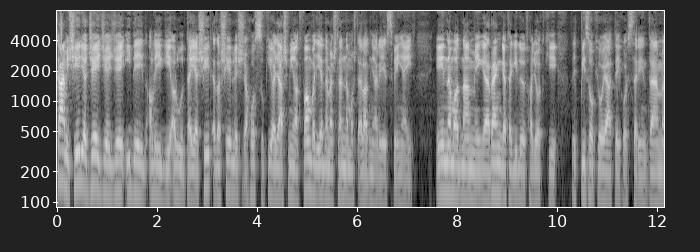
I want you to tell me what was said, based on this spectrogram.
Kám is írja, JJJ idén a légi alul teljesít, ez a sérülés és a hosszú kiadás miatt van, vagy érdemes lenne most eladni a részvényeit. Én nem adnám még el, rengeteg időt hagyott ki, ez egy piszok jó játékos szerintem,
